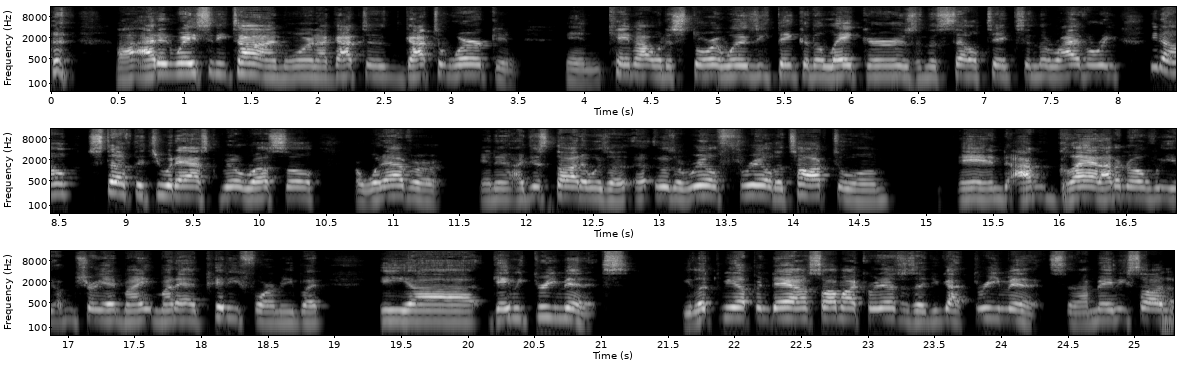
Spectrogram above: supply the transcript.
I didn't waste any time, Warren. I got to got to work and and came out with a story. What does he think of the Lakers and the Celtics and the rivalry? You know, stuff that you would ask Bill Russell or whatever. And I just thought it was a it was a real thrill to talk to him. And I'm glad. I don't know if we. I'm sure he had, might might have had pity for me, but he uh, gave me three minutes. He looked me up and down, saw my credentials, and said, "You got three minutes." And I maybe saw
